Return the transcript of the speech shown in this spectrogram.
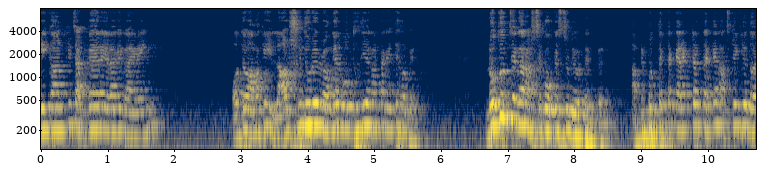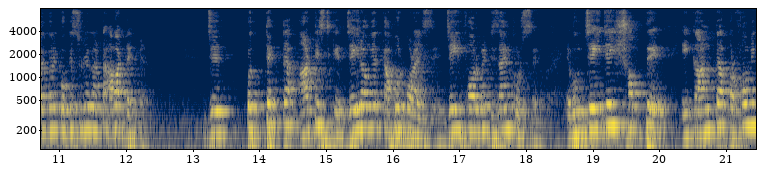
এই গান কি চাটগায়ের এর আগে গায় নাই? অতএব আমাকে এই লাল সিঁদুরের রঙের মধ্য দিয়ে গানটা গাইতে হবে। নতুন যে গান আসছে কোকে স্টুডিও দেখবেন। আপনি প্রত্যেকটা ক্যারেক্টার দেখেন, আজকে গিয়ে দয়া করে কোকে স্টুডিও গানটা আবার দেখবেন। যে প্রত্যেকটা আর্টিস্টকে যেই রঙের কাপড় পরাইছে, যেই ফর্মে ডিজাইন করছে এবং যেই যেই শব্দে এই গানটা পারফর্মিং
